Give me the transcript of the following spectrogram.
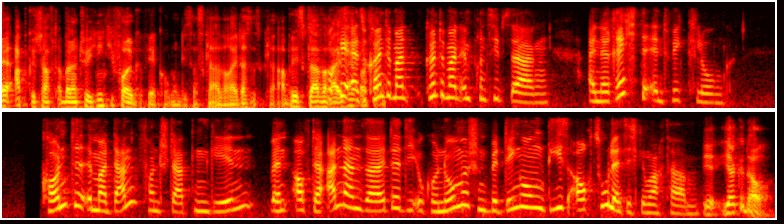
äh, abgeschafft, aber natürlich nicht die Folgewirkungen dieser Sklaverei, das ist klar. Aber die Sklaverei. Okay, also könnte man, könnte man im Prinzip sagen, eine rechte Entwicklung konnte immer dann vonstatten gehen, wenn auf der anderen Seite die ökonomischen Bedingungen dies auch zulässig gemacht haben. Ja, ja genau.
